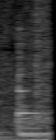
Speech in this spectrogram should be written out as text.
Thank you.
